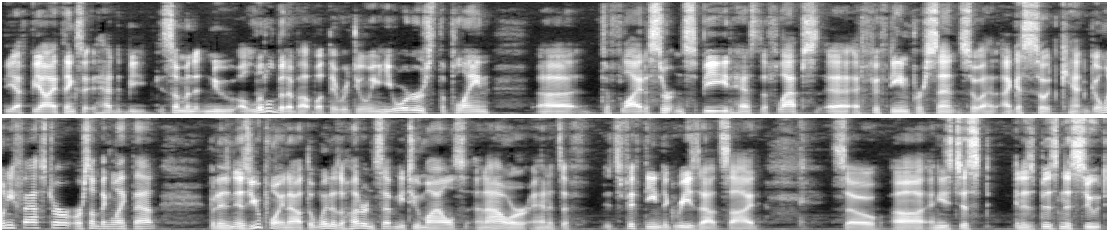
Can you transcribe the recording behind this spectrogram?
the FBI thinks it had to be someone that knew a little bit about what they were doing. He orders the plane uh, to fly at a certain speed, has the flaps uh, at 15%, so I, I guess so it can't go any faster or something like that. But as, as you point out, the wind is 172 miles an hour, and it's a it's 15 degrees outside. So, uh, and he's just in his business suit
